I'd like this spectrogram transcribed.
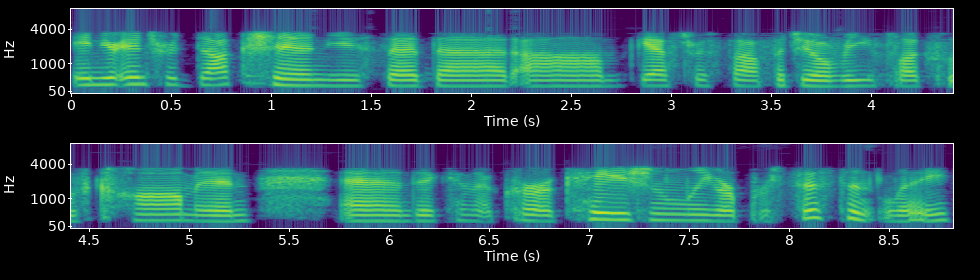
In your introduction, you said that um, gastroesophageal reflux was common and it can occur occasionally or persistently,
